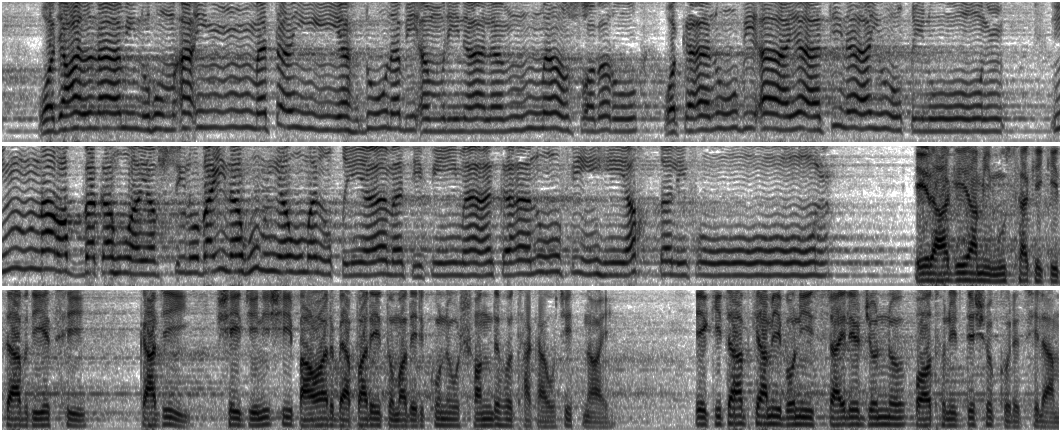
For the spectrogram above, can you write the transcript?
وجعلنا منهم أئمة أئمة يهدون بأمرنا لما صبروا وكانوا بآياتنا يوقنون إن ربك هو يفصل بينهم يوم القيامة فيما كانوا فيه يختلفون এর আগে আমি মুসাকে কিতাব দিয়েছি কাজেই সেই জিনিসই পাওয়ার ব্যাপারে তোমাদের কোনো সন্দেহ থাকা উচিত নয় এ কিতাবকে আমি বনি ইসরায়েলের জন্য পথ নির্দেশক করেছিলাম।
